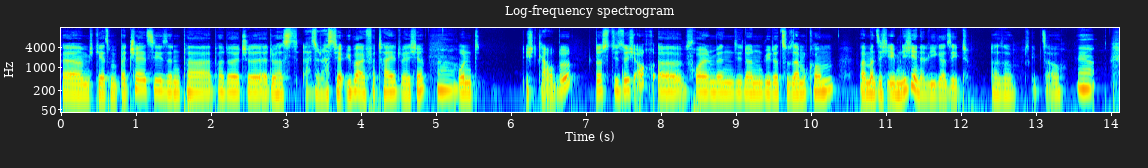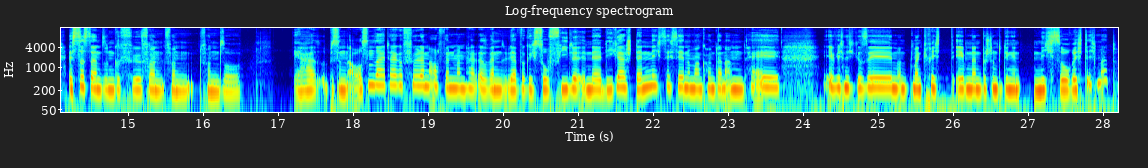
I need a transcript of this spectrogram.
ähm, ich gehe jetzt mal bei Chelsea, sind ein paar, paar Deutsche. Du hast, also du hast ja überall verteilt welche. Mhm. Und ich glaube, dass die sich auch äh, freuen, wenn sie dann wieder zusammenkommen, weil man sich eben nicht in der Liga sieht. Also, das gibt's auch. Ja. Ist das dann so ein Gefühl von, von, von so ja, ein bisschen Außenseitergefühl dann auch, wenn man halt, also wenn ja wirklich so viele in der Liga ständig sich sehen und man kommt dann an und hey, ewig nicht gesehen und man kriegt eben dann bestimmte Dinge nicht so richtig mit?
